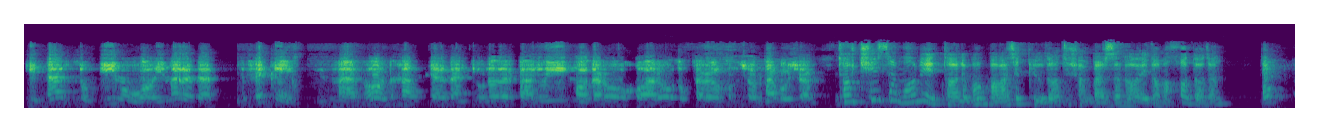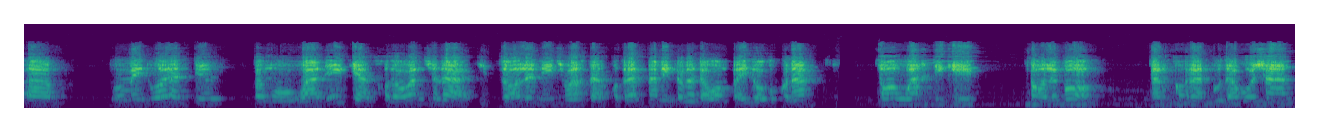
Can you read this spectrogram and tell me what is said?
که ترس و بیم و واهمه را در فکر مردها خلق کردن که اونا در پهلوی مادرها و خواهرها و دخترها خودشان نباشن. تا چه زمان طالبان با وضع قیوداتشان بر زنها ادامه خواهد دادن؟ امیدوار هستیم به وعده ای که از خداوند شده که ظالم هیچ وقت در قدرت نمی‌تونه دوام پیدا بکنه. تا وقتی که طالبا در قدرت بوده باشند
